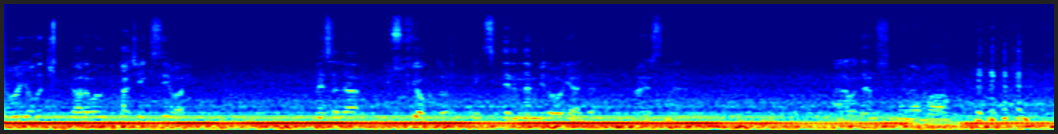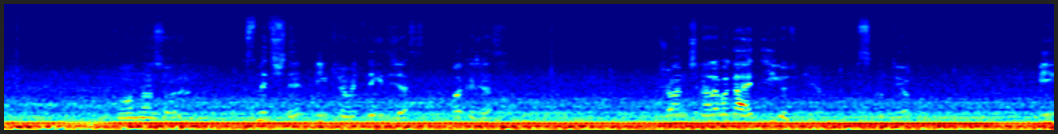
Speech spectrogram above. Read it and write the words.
Şu an yola çıktık. Arabanın birkaç eksiği var. Mesela Yusuf yoktu. Eksiklerinden biri o geldi. Mersin'de. Merhaba der misin? Merhaba. Ondan sonra kısmet işte 1000 kilometre gideceğiz. Bakacağız. Şu an için araba gayet iyi gözüküyor. Bir sıkıntı yok. Bir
